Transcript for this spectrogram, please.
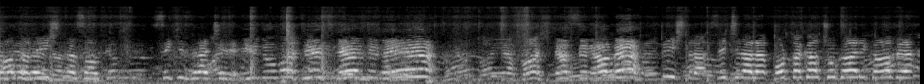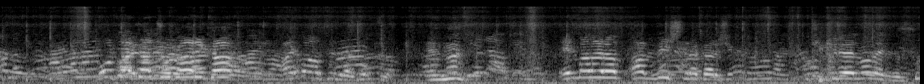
Abla 5 lira salkım. 8 lira çeri. Bir domates geldi be. Manya abi. 5 lira. Seçin hala. Portakal çok harika abi. Portakal çok harika. Ayva 6 lira. Çok güzel. Elma. Elmalar ab- abi 5 lira karışık. 2 kilo elma verdim. Şu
